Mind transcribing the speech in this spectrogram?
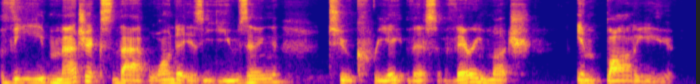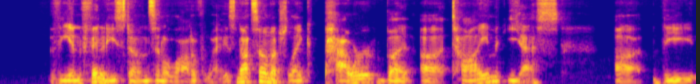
the magics that Wanda is using to create this very much embody the infinity stones in a lot of ways. Not so much like power but uh time yes. Uh the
